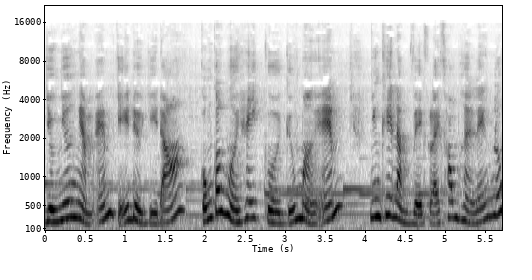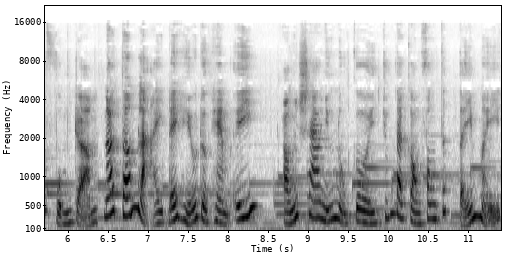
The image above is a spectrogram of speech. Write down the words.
Dường như ngầm ám chỉ điều gì đó. Cũng có người hay cười kiểu mờ ám, nhưng khi làm việc lại không hề lén lút vụng trộm. Nói tóm lại, để hiểu được hàm ý, ẩn sau những nụ cười, chúng ta cần phân tích tỉ mỉ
